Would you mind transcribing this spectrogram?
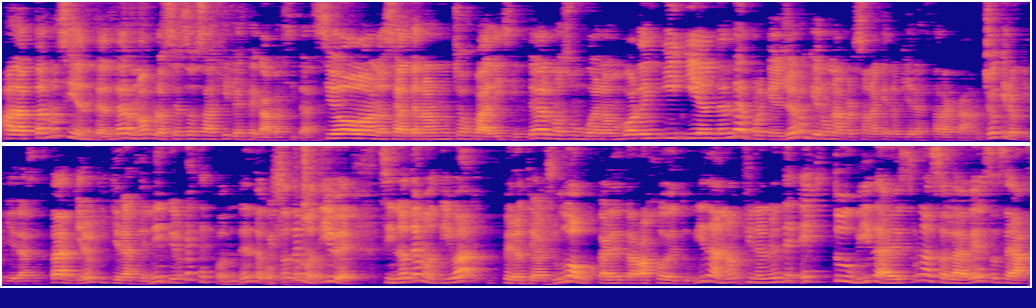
Adaptarnos y entender, ¿no? Procesos ágiles de capacitación, o sea, tener muchos buddies internos, un buen onboarding y, y entender, porque yo no quiero una persona que no quiera estar acá. Yo quiero que quieras estar, quiero que quieras venir, quiero que estés contento, que eso te motive. Si no te motiva, pero te ayudo a buscar el trabajo de tu vida, ¿no? Finalmente es tu vida, es una sola vez, o sea,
